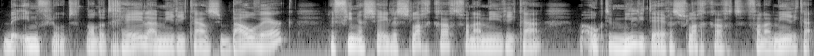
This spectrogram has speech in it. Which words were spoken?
beïnvloedt. Want het gehele Amerikaanse bouwwerk, de financiële slagkracht van Amerika, maar ook de militaire slagkracht van Amerika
